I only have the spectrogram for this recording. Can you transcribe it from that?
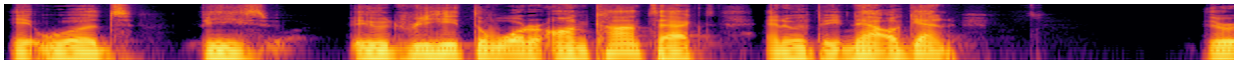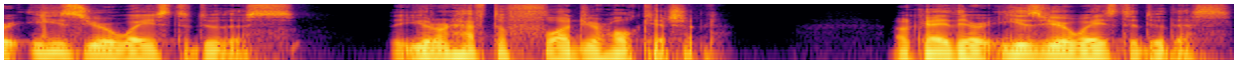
it would be, it would reheat the water on contact and it would be. Now, again, there are easier ways to do this. That you don't have to flood your whole kitchen. Okay. There are easier ways to do this.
